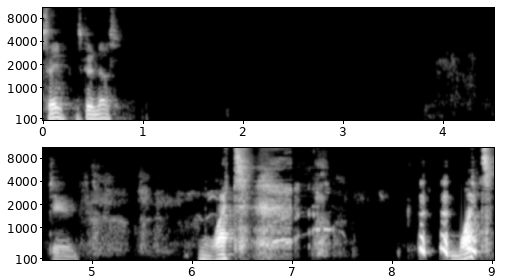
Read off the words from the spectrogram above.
same. It's good enough. Dude. What? What?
